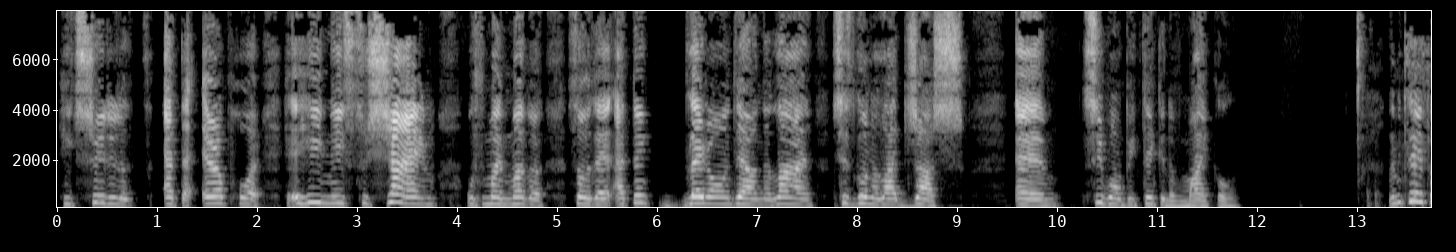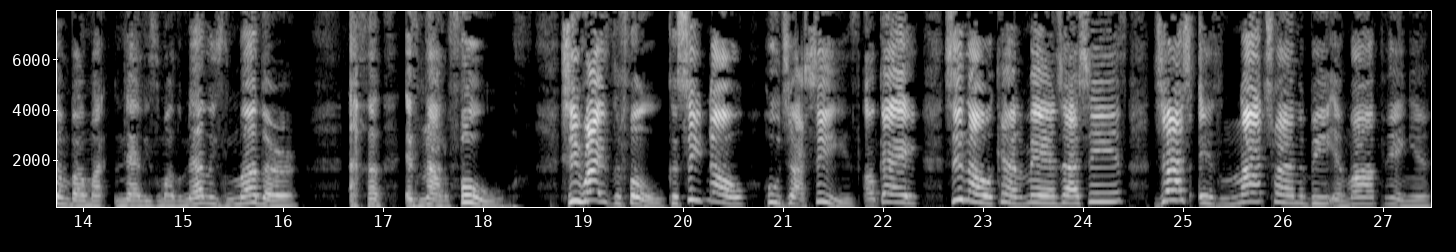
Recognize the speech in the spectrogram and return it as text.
he treated us at the airport. He needs to shine with my mother so that I think later on down the line, she's going to like Josh and she won't be thinking of Michael. Let me tell you something about my Natalie's mother. Natalie's mother is not a fool. She raised a fool because she know who Josh is, okay? She know what kind of man Josh is. Josh is not trying to be, in my opinion,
